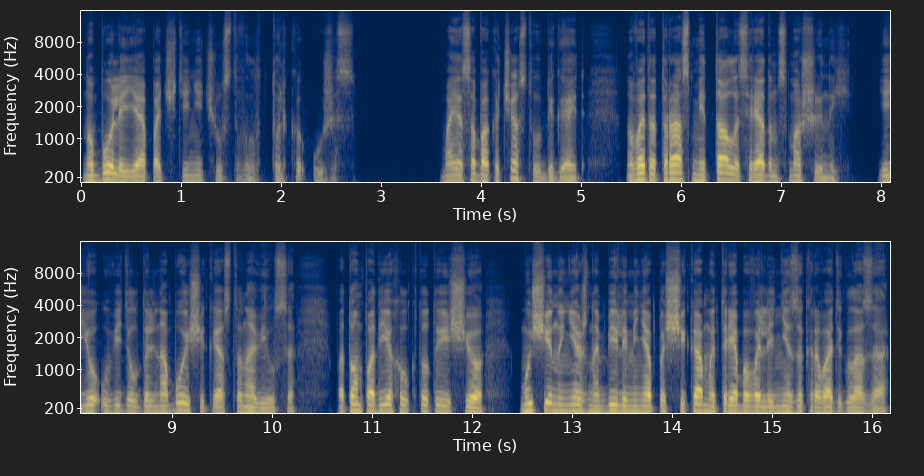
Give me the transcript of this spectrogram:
но боли я почти не чувствовал, только ужас. Моя собака часто убегает, но в этот раз металась рядом с машиной. Ее увидел дальнобойщик и остановился. Потом подъехал кто-то еще. Мужчины нежно били меня по щекам и требовали не закрывать глаза.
